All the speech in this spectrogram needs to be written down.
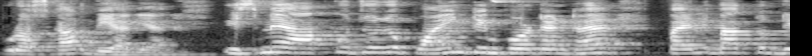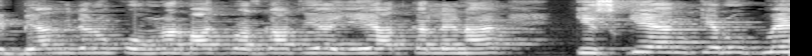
पुरस्कार दिया गया है। इसमें आपको जो जो पॉइंट इंपॉर्टेंट है, पहली बात तो दिव्यांगजनों को हुनरबाज पुरस्कार दिया, ये याद कर लेना है, किसके अंक के रूप में?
